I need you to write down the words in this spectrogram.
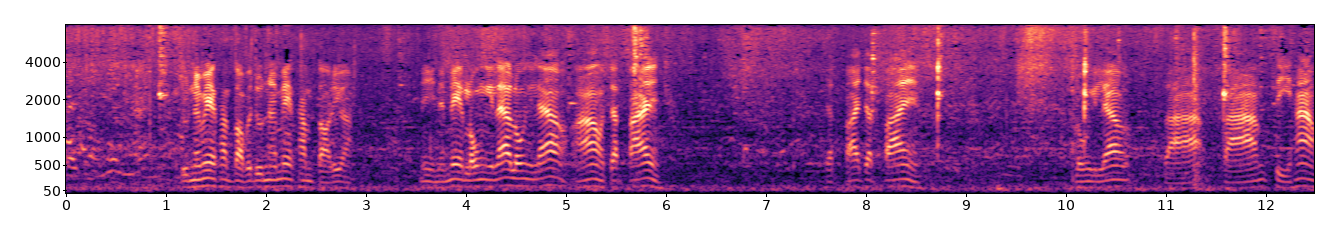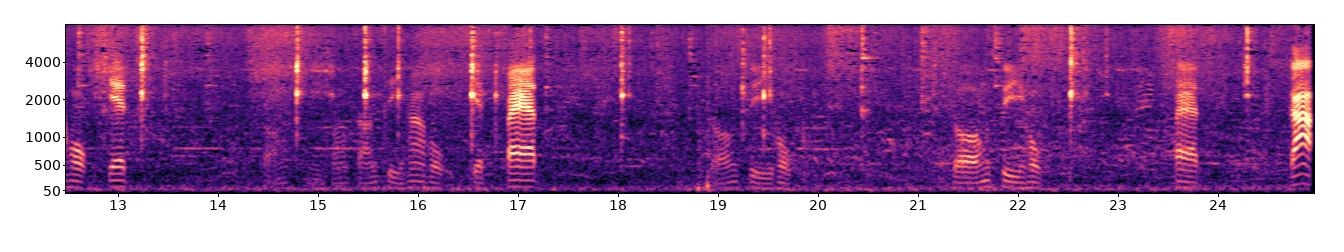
ใส่สองหนึ่งนะดูในเมฆทำต่อไปดูในเมฆทำต่อดีกว่านี่ในเมฆลงอีกแล้วลงอีกแล้วอ้าวจัดไป จัดไปจัดไป ลงอีกแล้วสามสามสี่ห้าหกเจ็ดสองหนึ่งสองสามสี่ห้าหกเจ็ดแปดสองสี่หกสองสี่หกแปดเก้า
